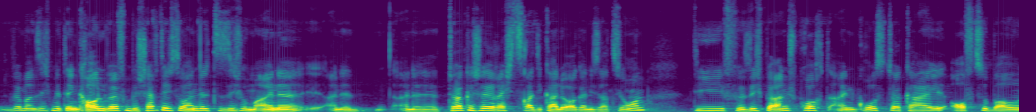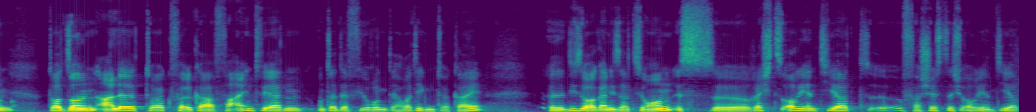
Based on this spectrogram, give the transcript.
Wenn man sich mit den Grauen Wölfen beschäftigt, so handelt es sich um eine, eine, eine türkische rechtsradikale Organisation, die für sich beansprucht, eine Großtürkei aufzubauen. Dort sollen alle Türkvölker vereint werden unter der Führung der heutigen Türkei. Äh, diese Organisation ist äh, rechtsorientiert, äh, faschistisch orientiert.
